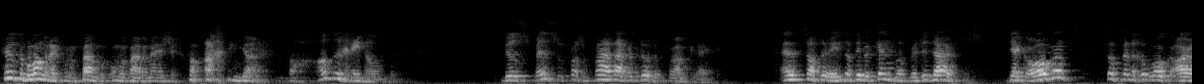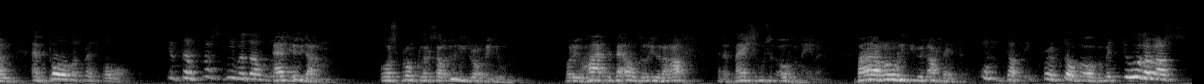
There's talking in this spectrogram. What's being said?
veel te belangrijk voor een tamelijk onervaren meisje van 18 jaar. We hadden geen ander. Bill Spencer was een paar dagen terug uit Frankrijk. En het zat erin dat hij bekend was bij de Duitsers. Jack Roberts zat met een gebroken arm en Paul was met verlof. Ja, er was niemand anders. En u dan? Oorspronkelijk zou u die dropping doen. Maar u haakte de eldere uren af en het meisje moest het overnemen. Waarom liet u het afweten? Omdat ik verdomme over mijn toeren was.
